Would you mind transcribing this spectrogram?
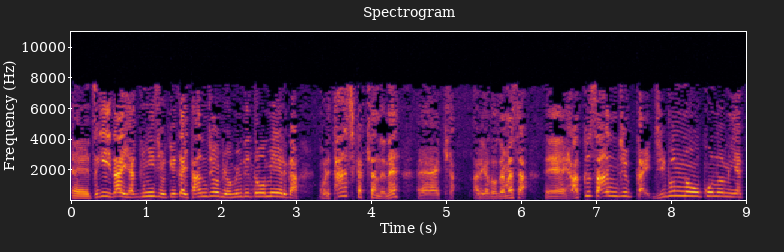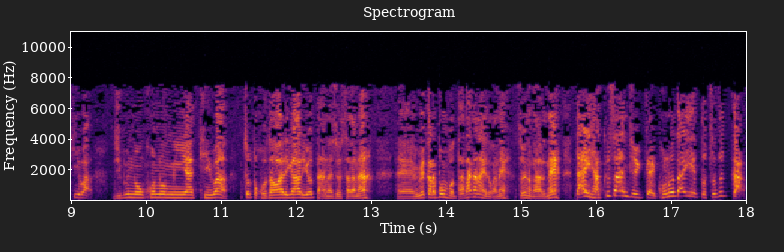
えー、次、第129回誕生日おめでとうメールが、これ確か来たんだよね。えー、来た。ありがとうございました。えー、130回、自分のお好み焼きは、自分のお好み焼きは、ちょっとこだわりがあるよって話をしたかな。えー、上からポンポン叩かないとかね。そういうのがあるね。第131回、このダイエット続くか。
